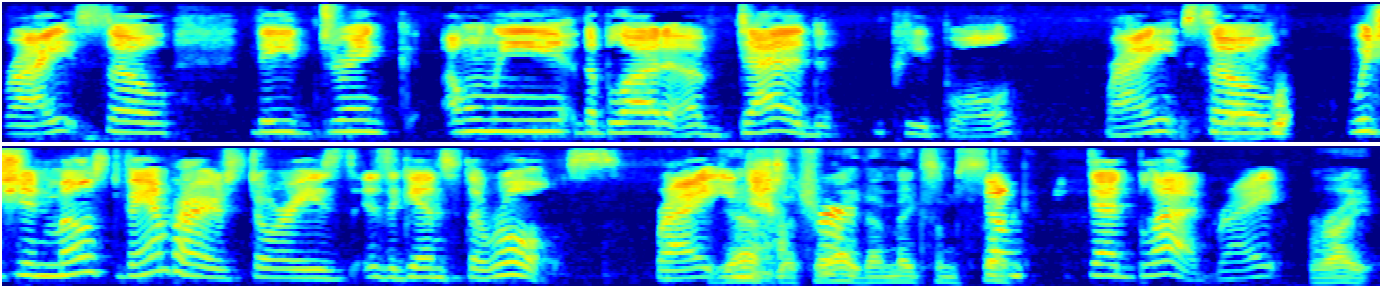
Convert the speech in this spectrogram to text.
Right? So they drink only the blood of dead people, right? So which in most vampire stories is against the rules, right? You Yes, that's right. That makes them sick. Dead blood, right? Right.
